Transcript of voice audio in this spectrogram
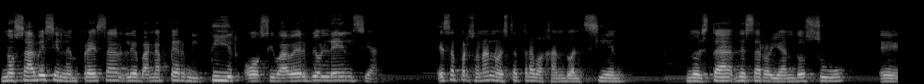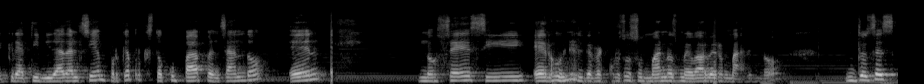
no sabe si en la empresa le van a permitir o si va a haber violencia. Esa persona no está trabajando al 100, no está desarrollando su eh, creatividad al 100. ¿Por qué? Porque está ocupada pensando en, no sé si Erwin, el de recursos humanos, me va a ver mal, ¿no? Entonces,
